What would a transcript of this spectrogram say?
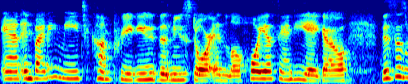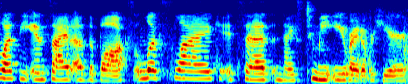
and inviting me to come preview the new store in La Jolla, San Diego. This is what the inside of the box looks like. It says, nice to meet you right over here.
